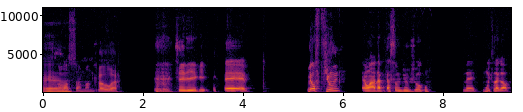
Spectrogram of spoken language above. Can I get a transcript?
É. Nossa, mano. Boa. Se ligue. É... Meu filme é uma adaptação de um jogo, né? Muito legal,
